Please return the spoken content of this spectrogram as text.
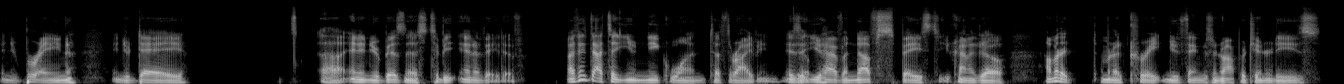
in your brain in your day uh, and in your business to be innovative. I think that's a unique one to thriving. Is Yep. that you have enough space to you kind of go. I'm gonna I'm gonna create new things and opportunities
